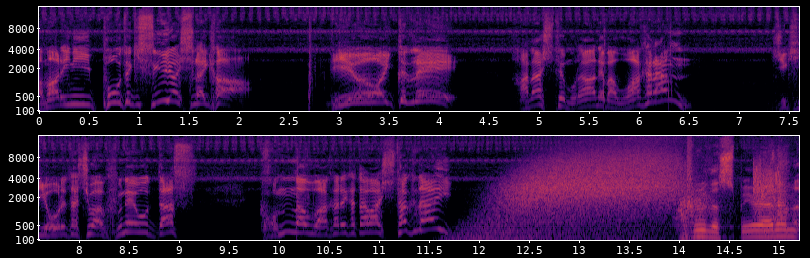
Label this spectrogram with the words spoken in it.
あまりに一方的すぎやしないか！理由を言ってくれ！話してもらわねばわからん！時期俺たちは船を出す！こんな別れ方はしたくない！Threw the spear at him.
